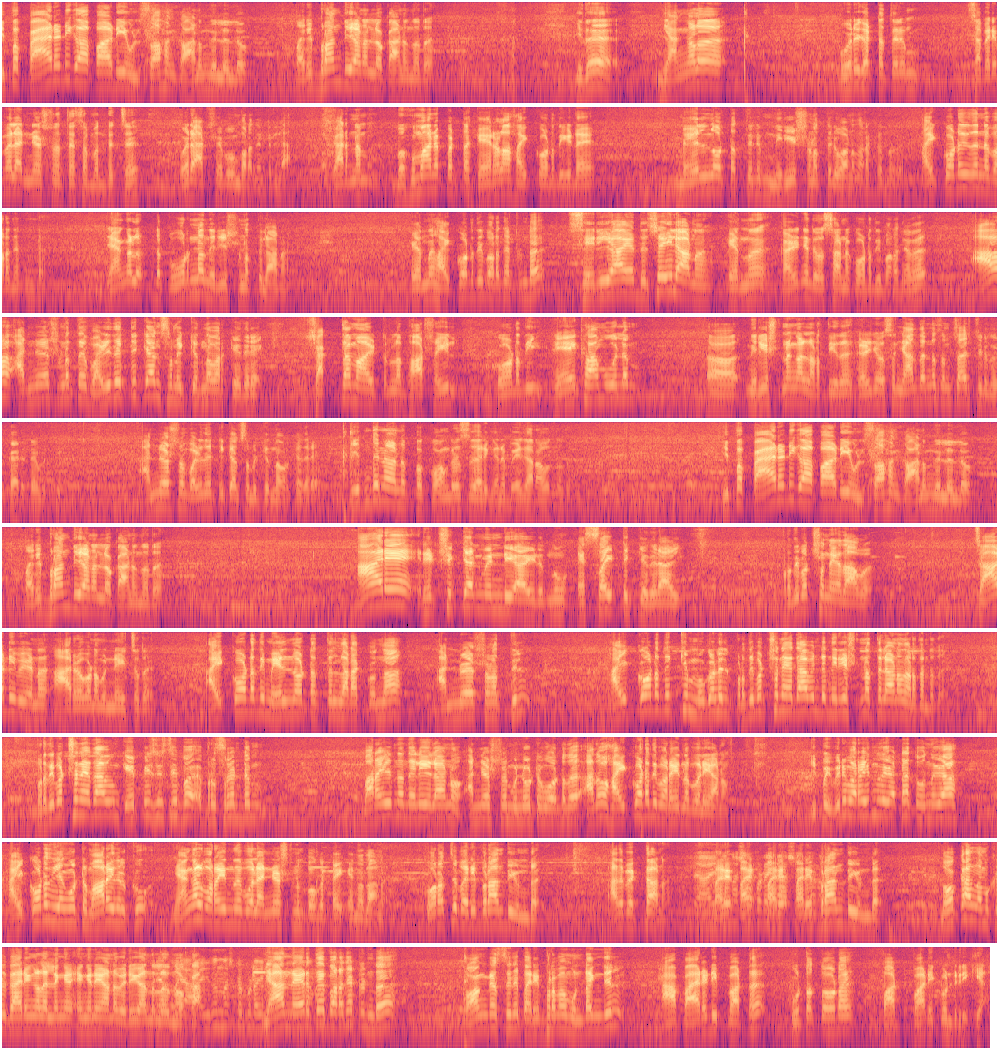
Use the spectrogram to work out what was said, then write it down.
ഇപ്പൊ പാരഡി പാടിയ ഉത്സാഹം കാണുന്നില്ലല്ലോ. പരിഭ്രാന്തിയാണല്ലോ കാണുന്നത്. ഇത് ഞങ്ങൾ ഒരു ഘട്ടത്തിലും ശബരിമല അന്വേഷണത്തെ സംബന്ധിച്ച് ഒരാക്ഷേപവും പറഞ്ഞിട്ടില്ല. കാരണം ബഹുമാനപ്പെട്ട കേരള ഹൈക്കോടതിയുടെ മേൽനോട്ടത്തിലും നിരീക്ഷണത്തിലുമാണ് നടക്കുന്നത്. ഹൈക്കോടതി തന്നെ പറഞ്ഞിട്ടുണ്ട്. ഞങ്ങളുടെ പൂർണ നിരീക്ഷണത്തിലാണ്. എന്ന് ഹൈക്കോടതി പറഞ്ഞിട്ടുണ്ട്. ശരിയായ ദിശയിലാണ് എന്ന് കഴിഞ്ഞ ദിവസമാണ് കോടതി പറഞ്ഞത്. ആ അന്വേഷണത്തെ വഴിതെറ്റിക്കാൻ ശ്രമിക്കുന്നവർക്കെതിരെ ശക്തമായിട്ടുള്ള ഭാഷയിൽ കോടതി രേഖാമൂലം നിരീക്ഷണങ്ങൾ നടത്തിയത്. കഴിഞ്ഞ ദിവസം ഞാൻ തന്നെ സംസാരിച്ചിരുന്നു ഇക്കാര്യത്തെ പറ്റി. അന്വേഷണം വഴിതെറ്റിക്കാൻ ശ്രമിക്കുന്നവർക്കെതിരെ. എന്തിനാണ് ഇപ്പോൾ കോൺഗ്രസ്സുകാർ ഇങ്ങനെ ബേജാറാവുന്നത്? ഇപ്പൊ പാരഡി കാപ്പാടിയ പാടിയ ഉത്സാഹം കാണുന്നില്ലല്ലോ. പരിഭ്രാന്തിയാണല്ലോ കാണുന്നത്. ആരെ രക്ഷിക്കാൻ വേണ്ടിയായിരുന്നു എസ് ഐ ടിക്കെതിരായി പ്രതിപക്ഷ നേതാവ് ചാടി വീണ് ആരോപണം ഉന്നയിച്ചത്. ഹൈക്കോടതി മേൽനോട്ടത്തിൽ നടക്കുന്ന അന്വേഷണത്തിൽ ഹൈക്കോടതിക്ക് മുകളിൽ പ്രതിപക്ഷ നേതാവിന്റെ നിരീക്ഷണത്തിലാണ് നടത്തേണ്ടത്. പ്രതിപക്ഷ നേതാവും കെ പി സി സി പ്രസിഡന്റും പറയുന്ന നിലയിലാണോ അന്വേഷണം മുന്നോട്ട് പോകേണ്ടത്? അതോ ഹൈക്കോടതി പറയുന്ന പോലെയാണോ? ഇപ്പൊ ഇവർ പറയുന്നത് കേട്ടാ തോന്നുക ഹൈക്കോടതി അങ്ങോട്ട് മാറി നിൽക്കൂ. ഞങ്ങൾ പറയുന്നത് പോലെ അന്വേഷണം പോകട്ടെ എന്നതാണ്. കുറച്ച് പരിഭ്രാന്തിയുണ്ട്. അത് വ്യക്തമാണ്. പരി- പരി- പരി- പരിഭ്രാന്തിയുണ്ട്. നോക്കാം നമുക്ക് കാര്യങ്ങൾ അല്ലെങ്കിൽ എങ്ങനെയാണ് വരിക എന്നുള്ളത് നോക്കാം. ഞാൻ നേരത്തെ പറഞ്ഞിട്ടുണ്ട് കോൺഗ്രസിന് പരിഭ്രമമുണ്ടെങ്കിൽ ആ പാരടിപ്പാട്ട് പാട്ട് കൂട്ടത്തോടെ പാടിക്കൊണ്ടിരിക്കുക.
